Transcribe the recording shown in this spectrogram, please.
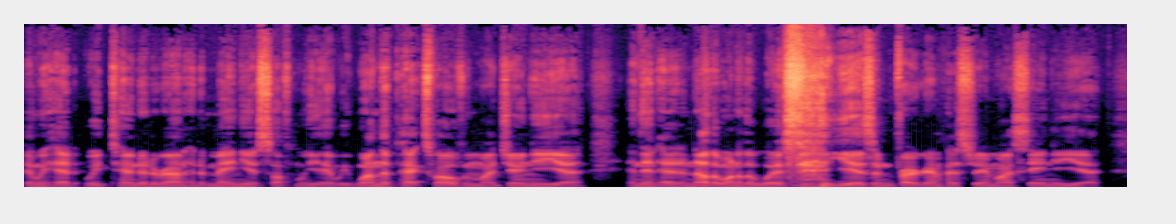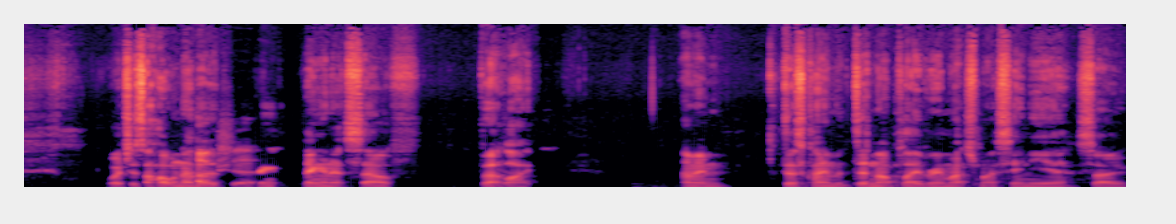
Then we had we turned it around, had a main year sophomore year. We won the Pac-12 in my junior year, and then had another one of the worst years in program history in my senior year, which is a whole oh, nother oh, thing, thing, in itself. But like, I mean, disclaimer: did not play very much my senior year, so.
